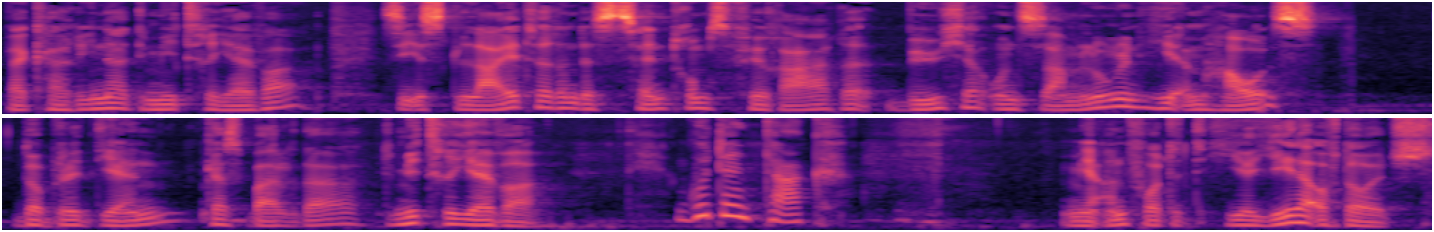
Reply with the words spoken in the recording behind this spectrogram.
bei Karina Dmitrieva. Sie ist Leiterin des Zentrums für rare Bücher und Sammlungen hier im Haus. Dobry dien, Gasparda Dmitrieva. Guten Tag. Mir antwortet hier jeder auf Deutsch.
